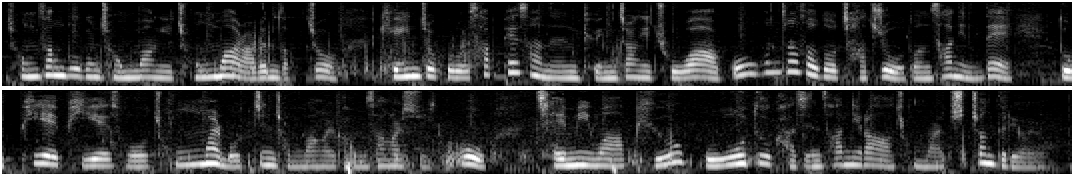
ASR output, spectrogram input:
정상 부근 전망이 정말 아름답죠. 개인적으로 사패산은 굉장히 좋아하고 혼자서도 자주 오던 산인데 높이에 비해서 정말 멋진 전망을 감상할 수 있고 재미와 뷰 모두 가진 산이라 정말 추천드려요.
